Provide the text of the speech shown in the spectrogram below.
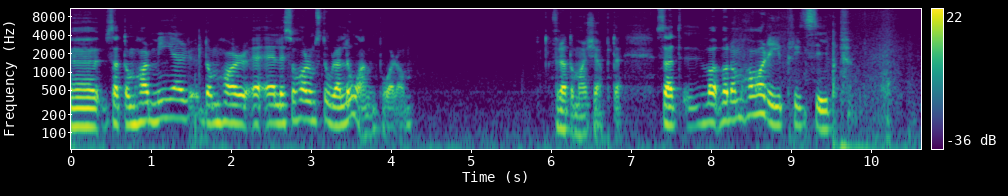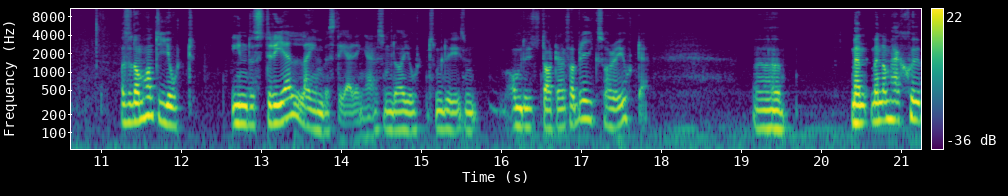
Eh, så att de har mer, de har, eh, eller så har de stora lån på dem. För att de har köpt det. Så att vad, vad de har är i princip, alltså de har inte gjort industriella investeringar som du har gjort, som du, som, om du startar en fabrik så har du gjort det. Uh, men, men de här 7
